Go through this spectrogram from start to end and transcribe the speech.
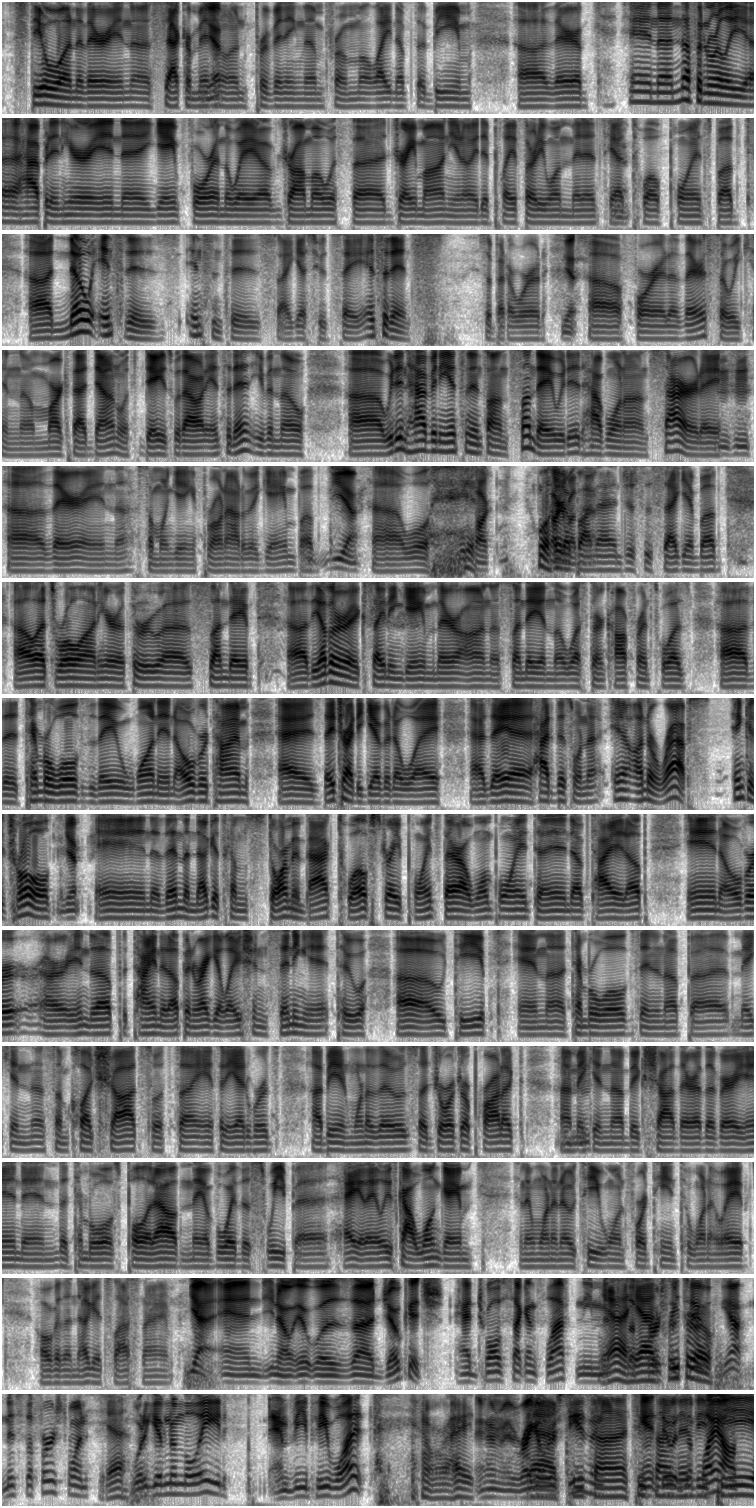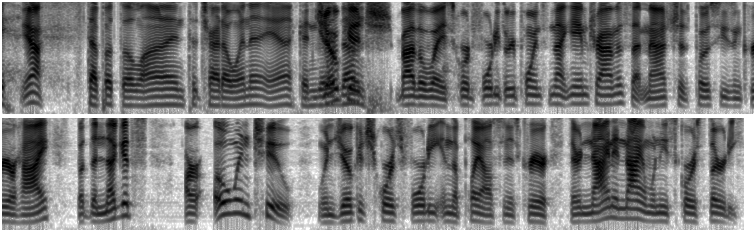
steal one there in uh, Sacramento yep. and preventing them from uh, lighting up the beam uh, there. And uh, nothing really uh, happening here in Game Four in the way of drama with uh, Draymond. You know, he did play 31 minutes. He had 12 points, but no incidents. Instances, I guess you would say, incidents is a better word. Yes. Uh, for it uh, there, so we can uh, mark that down with days without incident. Even though uh, we didn't have any incidents on Sunday, we did have one on Saturday mm-hmm. Uh, there, and uh, someone getting thrown out of a game. But yeah, we'll, we'll talk. we'll hit up on that. that. in just a second, but uh, let's roll on here through uh, Sunday. Uh, the other exciting game there on Sunday in the Western Conference was uh, the Timberwolves. They won in overtime as they tried to give it away, as they uh, had this one uh, under wraps in control. Yep. And then the Nuggets come storming back, 12 straight points there at one point to end up tie it up in over, or ended up tying it up in regulation, sending it to uh, OT. And the Timberwolves ended up uh, making uh, some clutch shots with uh, Anthony Edwards uh, being one of those, a Georgia product. Uh, mm-hmm. making a big shot there at the very end, and the Timberwolves pull it out and they avoid the sweep. hey, they at least got one game and then won an OT 114 to 108 over the Nuggets last night. Yeah, and you know it was uh, Jokic had 12 seconds left and he missed yeah, the he first free throw. Two. Yeah, missed the first one. Yeah, would have given him the lead. MVP what? right. I mean, regular yeah, season, two-time, two-time MVP. in the playoffs. Yeah. Step up the line to try to win it. Yeah, couldn't get Jokic, it done. by the way, scored 43 points in that game, Travis. That matched his postseason career high. But the Nuggets are 0 2 when Jokic scores 40 in the playoffs in his career. They're 9 and 9 when he scores 30.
